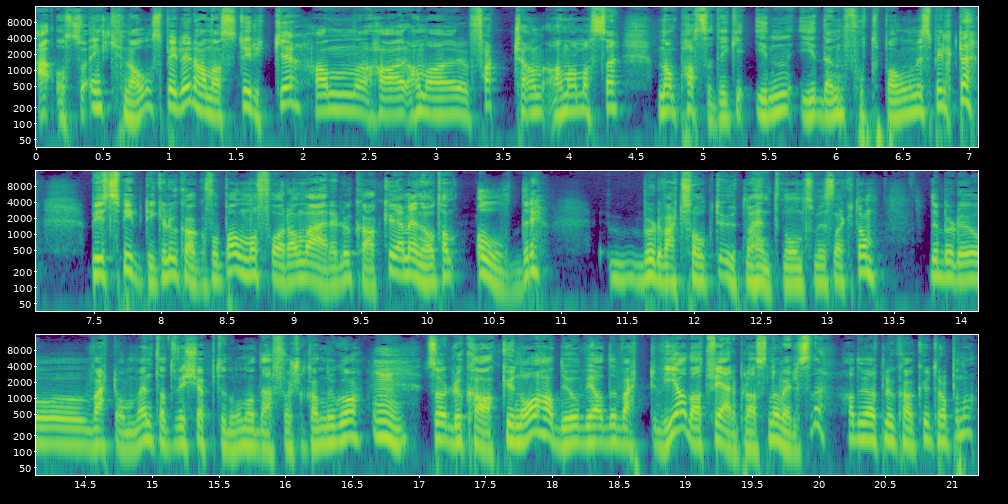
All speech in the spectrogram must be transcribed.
er også en knall spiller. Han har styrke, han har, han har fart, han, han har masse, men han passet ikke inn i den fotballen vi spilte. Vi spilte ikke Lukaku-fotball, nå får han være Lukaku. Jeg mener jo at han aldri burde vært solgt uten å hente noen, som vi snakket om. Det burde jo vært omvendt, at vi kjøpte noen, og derfor så kan du gå. Så Lukaku nå hadde jo Vi hadde, vært, vi hadde hatt fjerdeplassen og vel så det, hadde vi hatt Lukaku i troppen nå.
